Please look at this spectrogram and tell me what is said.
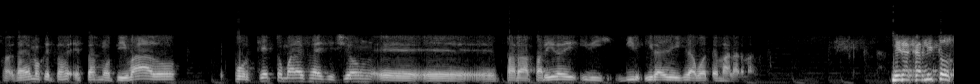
Sabemos que estás, estás motivado. ¿Por qué tomar esa decisión para, para ir, a, ir a dirigir a Guatemala, hermano? Mira, Carlitos,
